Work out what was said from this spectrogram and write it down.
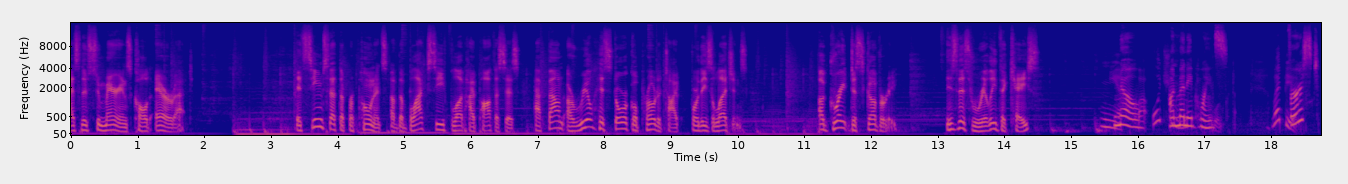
as the Sumerians called Ararat. It seems that the proponents of the Black Sea flood hypothesis have found a real historical prototype for these legends. A great discovery. Is this really the case? No, on many points. First,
